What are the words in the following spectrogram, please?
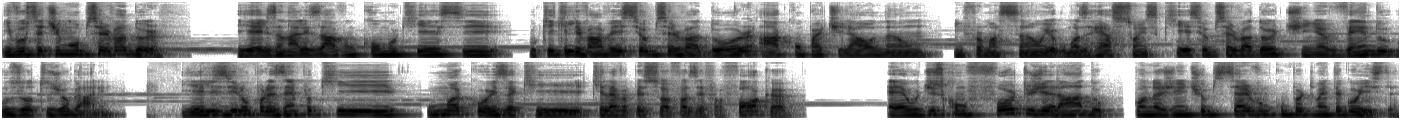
E você tinha um observador. E aí eles analisavam como que esse. o que, que levava esse observador a compartilhar ou não informação e algumas reações que esse observador tinha vendo os outros jogarem. E eles viram, por exemplo, que uma coisa que, que leva a pessoa a fazer fofoca é o desconforto gerado quando a gente observa um comportamento egoísta.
